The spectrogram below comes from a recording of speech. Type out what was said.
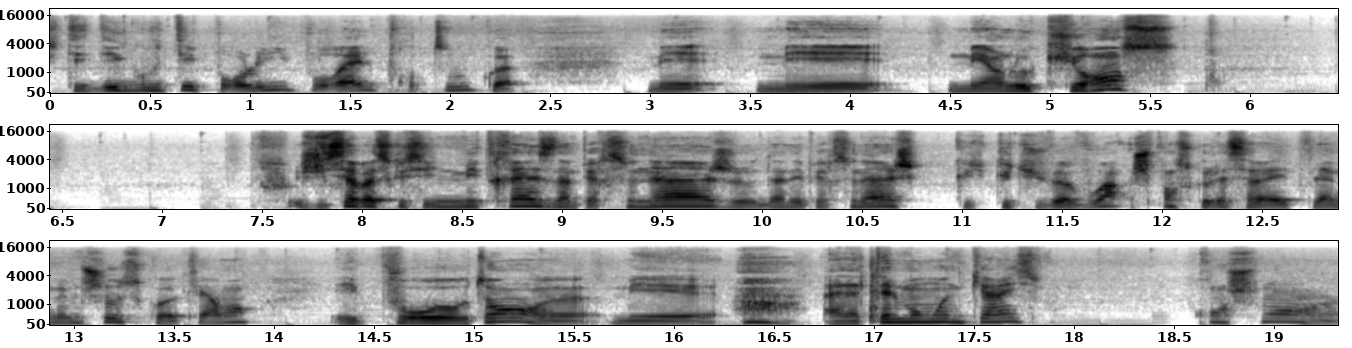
J'étais dégoûté pour lui, pour elle, pour tout, quoi. Mais, mais, mais en l'occurrence, je dis ça parce que c'est une maîtresse d'un personnage, d'un des personnages que, que tu vas voir. Je pense que là, ça va être la même chose, quoi, clairement. Et pour autant, euh, mais oh, elle a tellement moins de charisme. Franchement,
